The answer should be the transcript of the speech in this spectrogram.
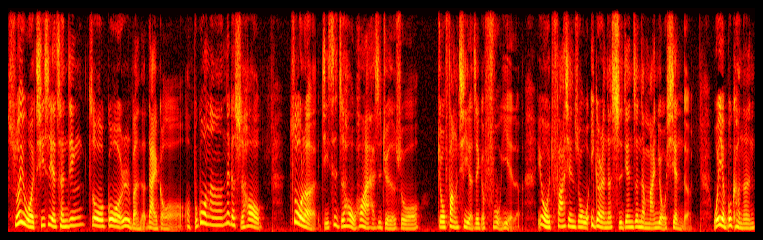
所以我其实也曾经做过日本的代购哦。不过呢，那个时候做了几次之后，我后来还是觉得说。就放弃了这个副业了，因为我发现说，我一个人的时间真的蛮有限的，我也不可能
